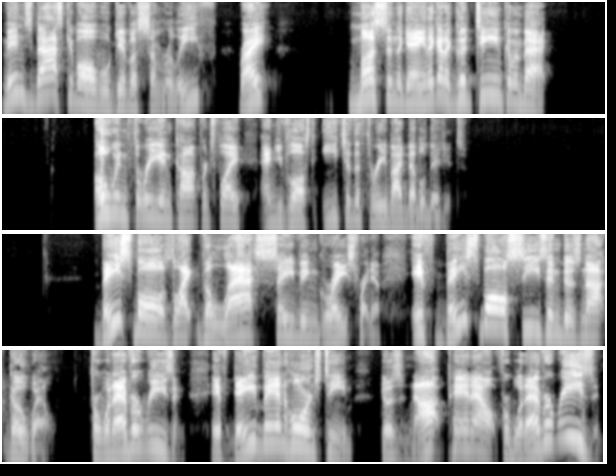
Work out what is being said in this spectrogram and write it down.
men's basketball will give us some relief, right? Must in the game. They got a good team coming back. 0 3 in conference play, and you've lost each of the three by double digits. Baseball is like the last saving grace right now. If baseball season does not go well for whatever reason, if Dave Van Horn's team does not pan out for whatever reason,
